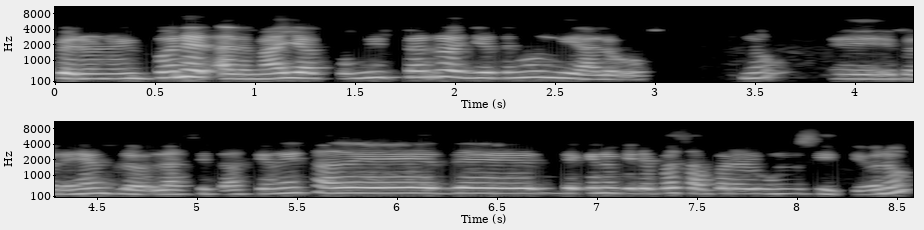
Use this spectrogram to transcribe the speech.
pero no imponer. Además, yo con mis perros yo tengo un diálogo, ¿no? Eh, por ejemplo, la situación esta de, de, de, que no quiere pasar por algún sitio, ¿no?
